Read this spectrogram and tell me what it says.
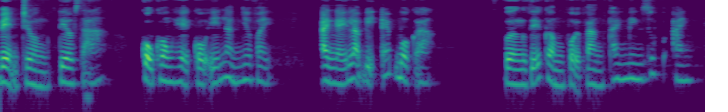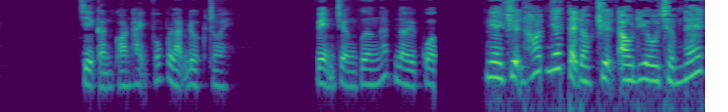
Viện trưởng tiêu giã, cũng không hề cố ý làm như vậy. Anh ấy là bị ép buộc à? Vương dĩ cầm vội vàng thanh minh giúp anh. Chỉ cần con hạnh phúc là được rồi. Viện trưởng Vương ngắt lời của Nghe chuyện hot nhất tại đọc truyện audio.net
